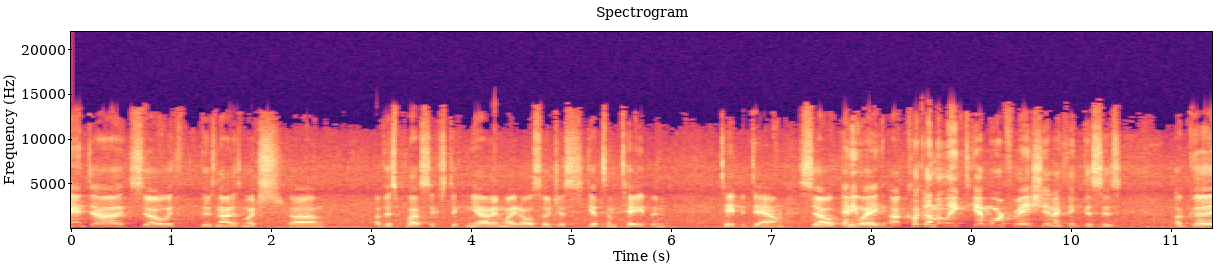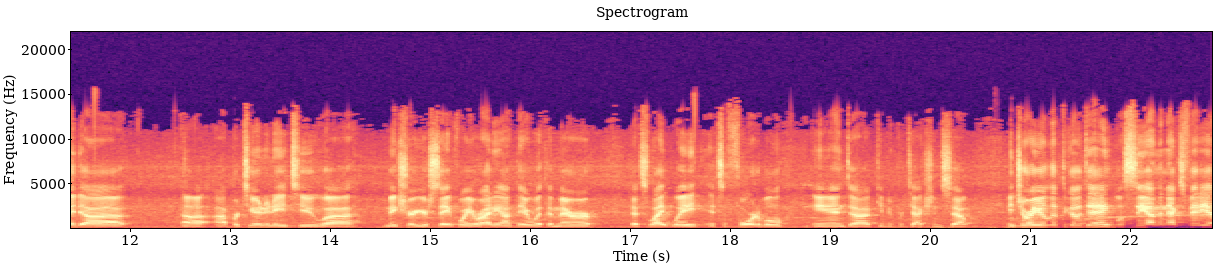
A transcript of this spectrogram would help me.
and uh, so if there's not as much um, of this plastic sticking out, I might also just get some tape and tape it down. So anyway, uh, click on the link to get more information. I think this is a good uh, uh opportunity to uh, make sure you're safe while you're riding out there with a mirror that's lightweight, it's affordable, and uh, give you protection. So enjoy your Elliptigo day. We'll see you on the next video.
